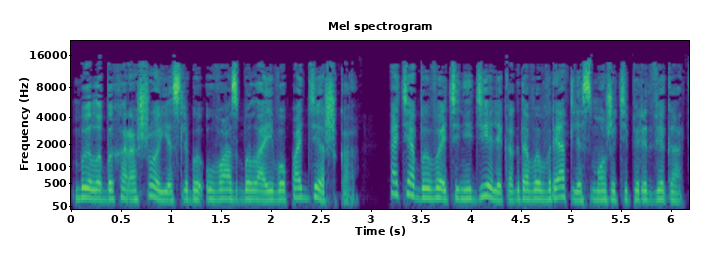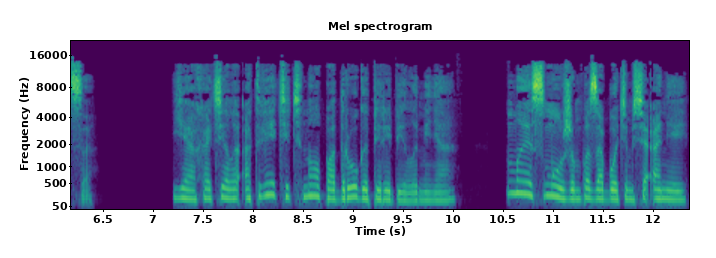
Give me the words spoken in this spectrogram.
Было бы хорошо, если бы у вас была его поддержка, хотя бы в эти недели, когда вы вряд ли сможете передвигаться. Я хотела ответить, но подруга перебила меня. Мы с мужем позаботимся о ней.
